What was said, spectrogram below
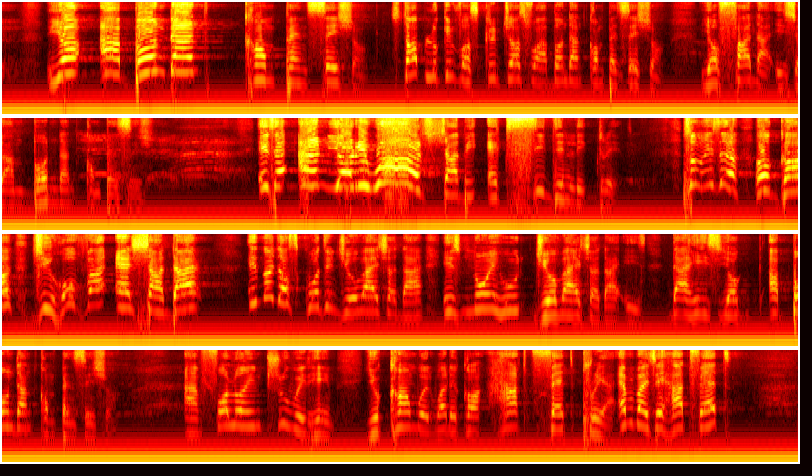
your abundant compensation. Stop looking for scriptures for abundant compensation. Your father is your abundant compensation. He said, and your reward shall be exceedingly great. So he said, Oh God, Jehovah El Shaddai. It's not just quoting Jehovah El Shaddai, it's knowing who Jehovah El Shaddai is. That he's your abundant compensation. And following through with him, you come with what they call heartfelt prayer. Everybody say heartfelt.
